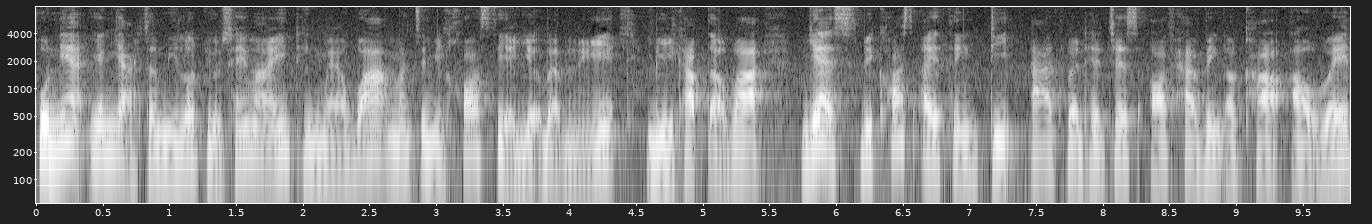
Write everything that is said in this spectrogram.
คุณเนี่ยยังอยากจะมีรถอยู่ใช่ไหม ถึงแม้ว่ามันจะมีข้อเสียเยอะแบบนี้ B ครับแต่ว่า yes because I think the advantages of having a car outweigh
